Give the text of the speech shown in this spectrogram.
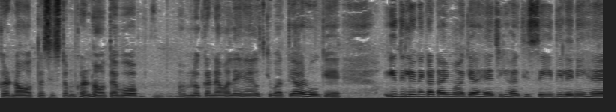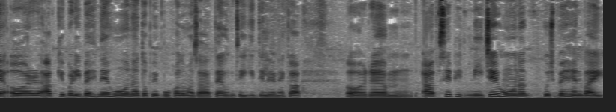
करना होता है सिस्टम करना होता है वो अब हम लोग करने वाले हैं। उसके बाद तैयार हो के ईदी लेने का टाइम आ गया है जी। हर किसी से ईदी लेनी है और आपकी बड़ी बहनें हों ना तो फिर बहुत मज़ा आता है उनसे ईदी लेने का। और आपसे फिर नीचे हो ना कुछ बहन भाई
